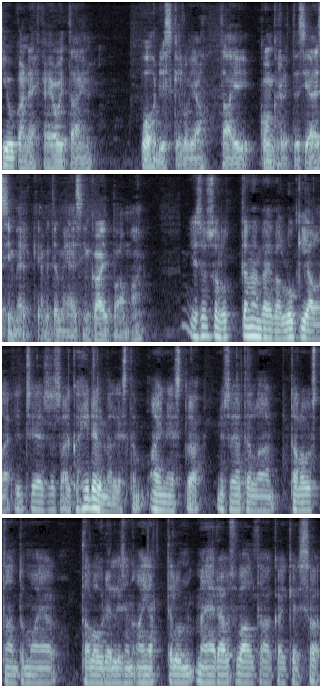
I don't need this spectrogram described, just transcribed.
hiukan ehkä joitain pohdiskeluja tai konkreettisia esimerkkejä, mitä me jäisin kaipaamaan. Ja se olisi ollut tämän päivän lukijalle itse asiassa aika hedelmällistä aineistoa, jos ajatellaan taloustaantumaa ja taloudellisen ajattelun määräysvaltaa kaikessa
